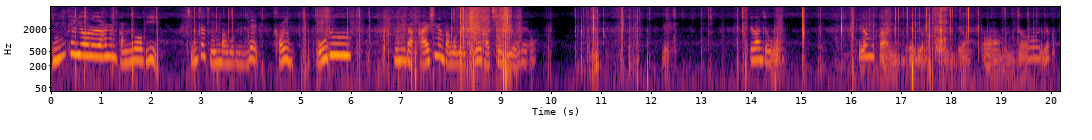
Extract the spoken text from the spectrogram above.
인테리어를 하는 방법이 진짜 좋은 방법이 있는데, 거의 모두 분이 다 아시는 방법이기 때문에 같이 해보려고 해요. 네. 일반적으로 해변가 인테리어 같은 건데요. 어, 먼저, 엽.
